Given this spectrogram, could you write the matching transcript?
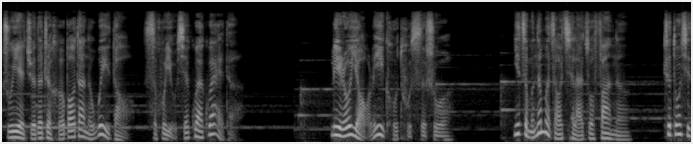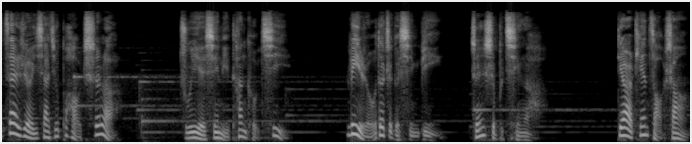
朱叶觉得这荷包蛋的味道似乎有些怪怪的。丽柔咬了一口吐司，说：“你怎么那么早起来做饭呢？这东西再热一下就不好吃了。”朱叶心里叹口气，丽柔的这个心病。真是不轻啊！第二天早上，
